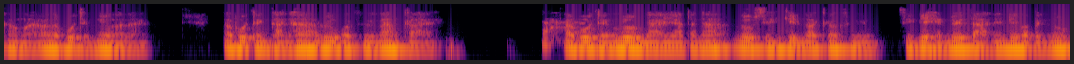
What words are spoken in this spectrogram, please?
เข้ามาว่าเราพูดถึงเรื่องอะไร ถ้าพูดถึงขันห้ารูปก็คือร่างกาย ถ้าพูดถึงรูปนายตนะ รูปเสียงกลิ่นรสก็คือ สิ่งที่เห็นด้วยตานี่เรียกว่าเป็นรูป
